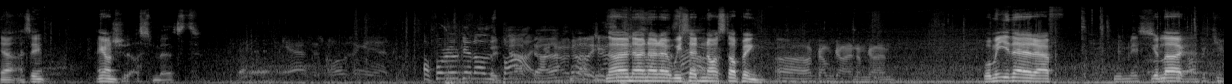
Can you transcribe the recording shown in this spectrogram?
Yeah, I see. Hang on. Just missed. Gas is closing in. I thought we were getting on this Good bike. No, no, No, no, no, no. We said not stopping. Uh, I'm going. I'm going. We'll meet you there, Daph. We missed Good you, luck. man. Barbecue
